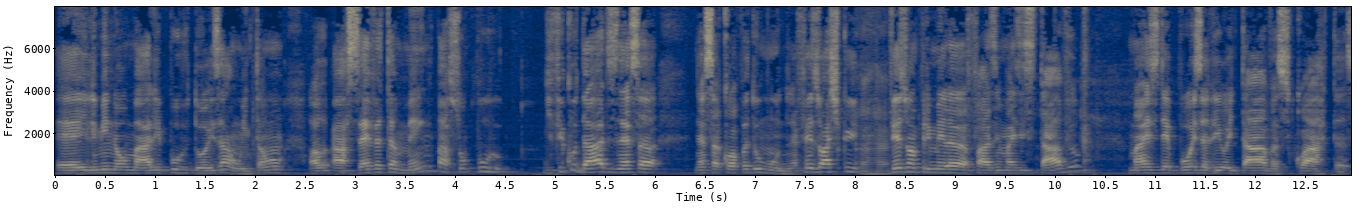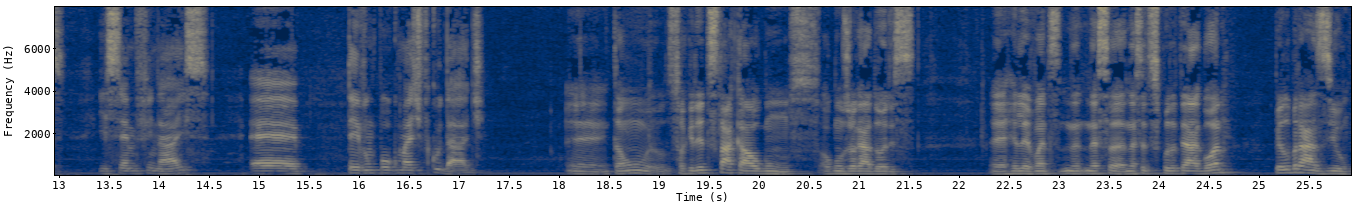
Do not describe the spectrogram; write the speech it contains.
é, eliminou o Mali por 2 a 1. Então a, a Sérvia também passou por dificuldades nessa nessa Copa do Mundo, né? Fez, eu acho que Aham. fez uma primeira fase mais estável, mas depois ali oitavas, quartas e semifinais é, teve um pouco mais de dificuldade. É, então, eu só queria destacar alguns, alguns jogadores é, relevantes nessa, nessa disputa até agora. Pelo Brasil,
